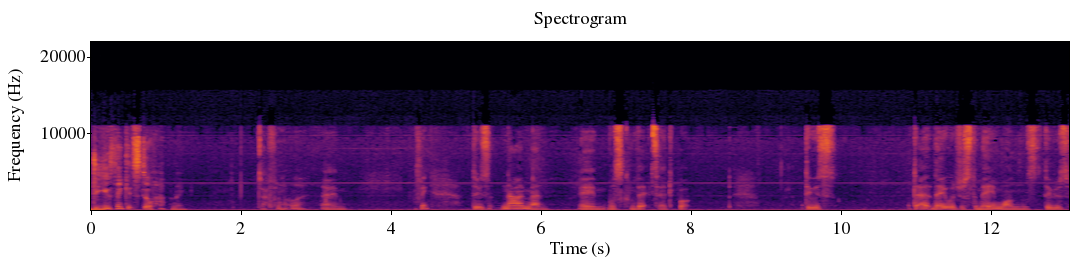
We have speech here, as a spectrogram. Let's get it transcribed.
do you think it's still happening? Definitely. Um, I think there's nine men um, was convicted, but there was they, they were just the main ones. There was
